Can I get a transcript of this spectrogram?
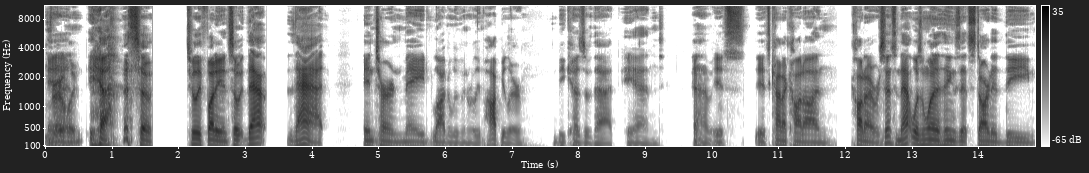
Really? Yeah. So it's really funny. And so that that in turn made Lagavulin really popular because of that. And um, it's it's kind of caught on caught on ever since. And that was one of the things that started the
